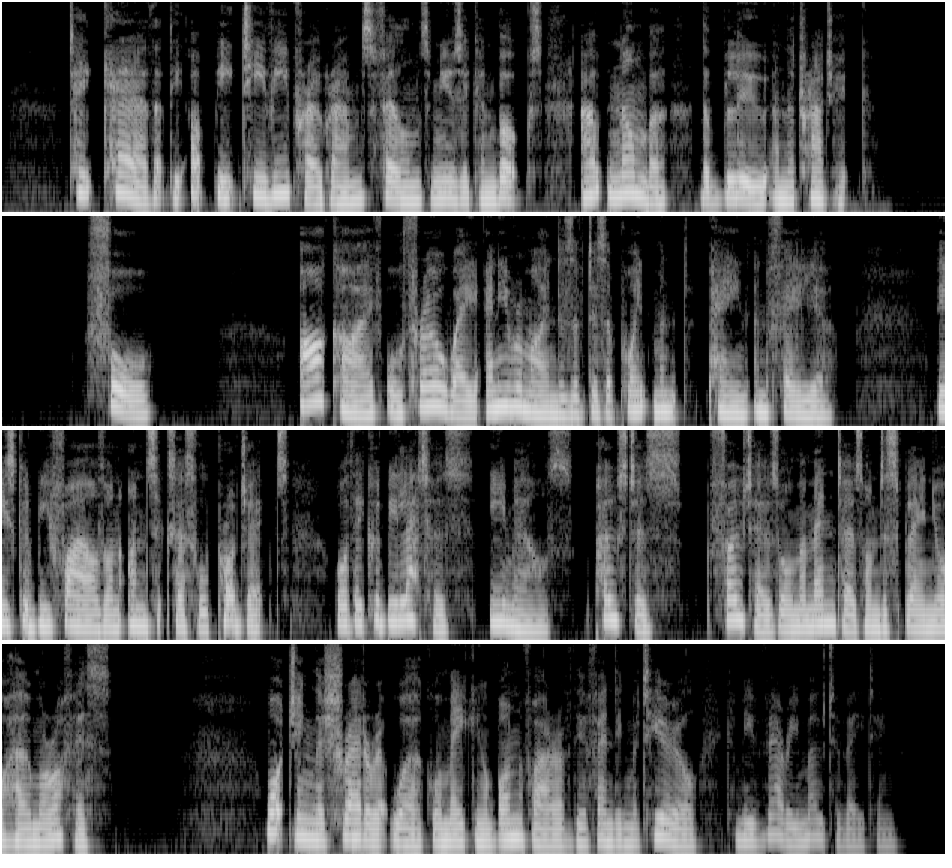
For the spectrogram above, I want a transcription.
Take care that the upbeat TV programs, films, music, and books outnumber the blue and the tragic. 4. Archive or throw away any reminders of disappointment, pain, and failure. These could be files on unsuccessful projects, or they could be letters, emails, posters, photos, or mementos on display in your home or office. Watching the shredder at work or making a bonfire of the offending material can be very motivating.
